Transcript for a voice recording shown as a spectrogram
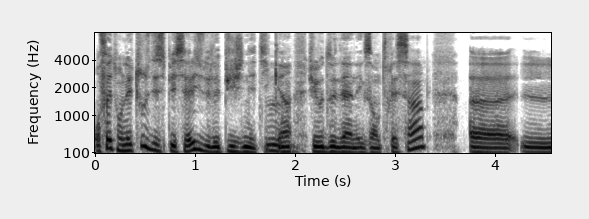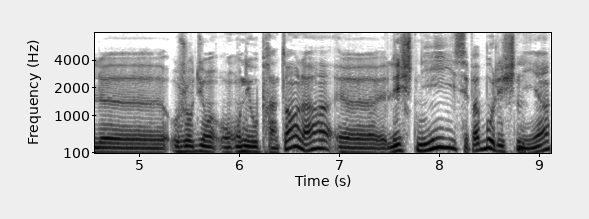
en fait, on est tous des spécialistes de l'épigénétique. Hein. Mm. Je vais vous donner un exemple très simple. Euh, le, aujourd'hui, on, est au printemps là. Les chenilles, c'est pas beau les chenilles. Hein,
